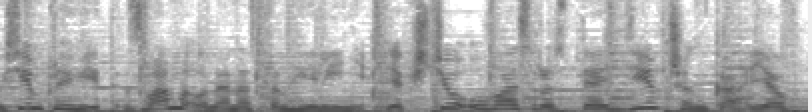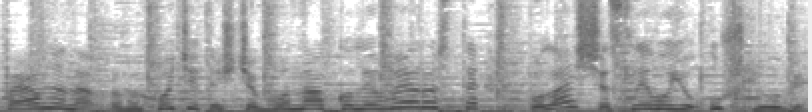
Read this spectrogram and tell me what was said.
Усім привіт! З вами Олена Стангеліні. Якщо у вас росте дівчинка, я впевнена, ви хочете, щоб вона, коли виросте, була щасливою у шлюбі.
